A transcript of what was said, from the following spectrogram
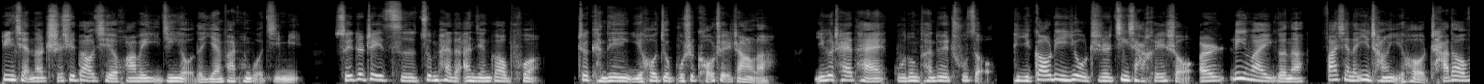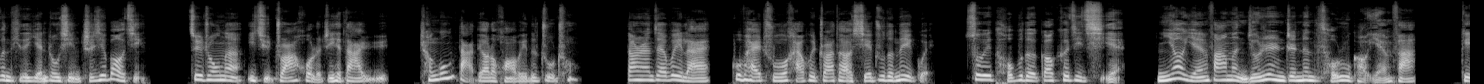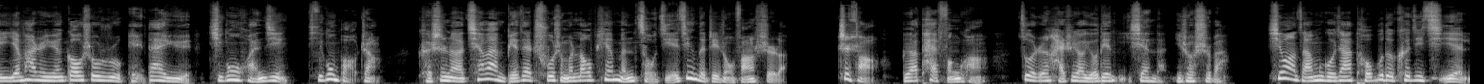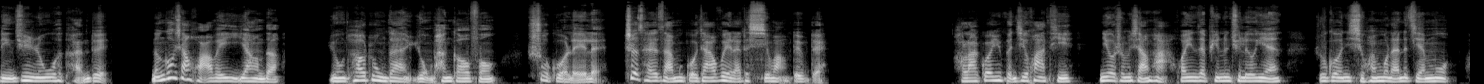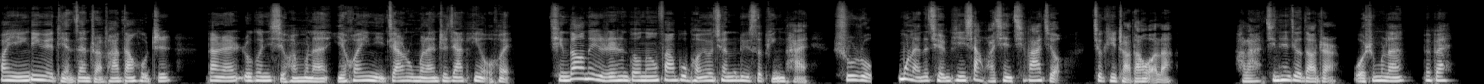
并且呢持续盗窃华为已经有的研发成果机密。随着这一次尊派的案件告破，这肯定以后就不是口水仗了。一个拆台，鼓动团队出走，以高利诱之，竞下黑手；而另外一个呢，发现了异常以后，查到问题的严重性，直接报警，最终呢，一举抓获了这些大鱼，成功打掉了华为的蛀虫。当然，在未来不排除还会抓到协助的内鬼。作为头部的高科技企业，你要研发呢，你就认认真真的投入搞研发，给研发人员高收入、给待遇、提供环境、提供保障。可是呢，千万别再出什么捞偏门、走捷径的这种方式了。至少不要太疯狂，做人还是要有点底线的，你说是吧？希望咱们国家头部的科技企业、领军人物和团队，能够像华为一样的勇挑重担、勇攀高峰、硕果累累，这才是咱们国家未来的希望，对不对？好啦，关于本期话题，你有什么想法？欢迎在评论区留言。如果你喜欢木兰的节目，欢迎订阅、点赞、转发当护知。当然，如果你喜欢木兰，也欢迎你加入木兰之家听友会，请到那个人人都能发布朋友圈的绿色平台，输入。木兰的全拼下划线七八九就可以找到我了。好啦，今天就到这儿，我是木兰，拜拜。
